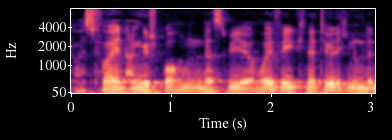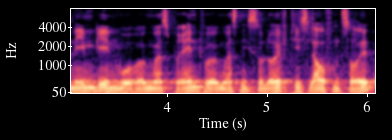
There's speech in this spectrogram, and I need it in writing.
Du hast vorhin angesprochen, dass wir häufig natürlich in Unternehmen gehen, wo irgendwas brennt, wo irgendwas nicht so läuft, wie es laufen soll.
